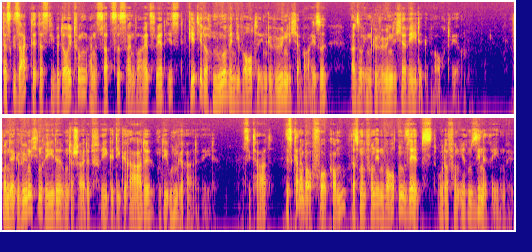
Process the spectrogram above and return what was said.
das Gesagte, dass die Bedeutung eines Satzes sein Wahrheitswert ist, gilt jedoch nur, wenn die Worte in gewöhnlicher Weise, also in gewöhnlicher Rede gebraucht werden. Von der gewöhnlichen Rede unterscheidet Frege die gerade und die ungerade Rede. Zitat Es kann aber auch vorkommen, dass man von den Worten selbst oder von ihrem Sinne reden will.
